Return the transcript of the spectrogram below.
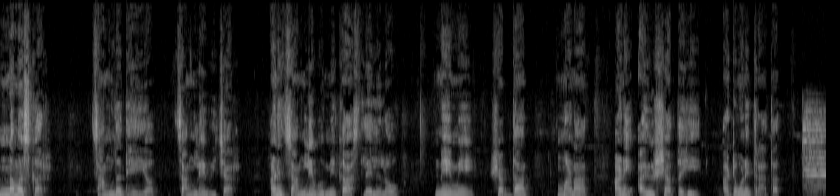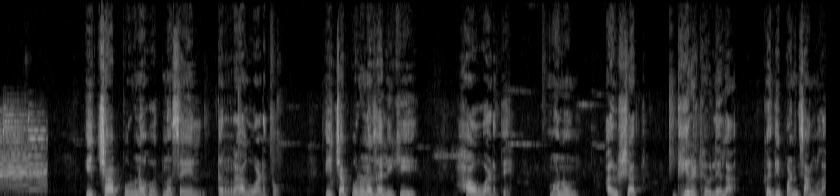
नमस्कार. चांगलं ध्येय चांगले विचार आणि चांगली भूमिका असलेले लोक नेहमी शब्दात मनात आणि आयुष्यातही आठवणीत राहतात. इच्छा पूर्ण होत नसेल तर राग वाढतो. इच्छा पूर्ण झाली की हाव वाढते. म्हणून आयुष्यात धीर ठेवलेला कधी पण चांगला.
